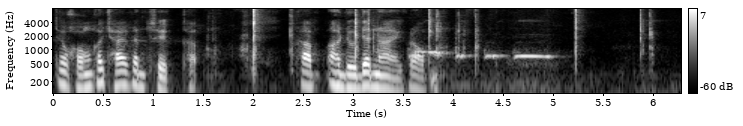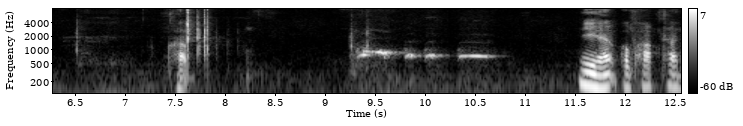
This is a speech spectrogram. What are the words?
เจ้าของเขาใช้กันศึกครับ ครับเอาดูด้านในกรอบ ครับ นี่ฮะพระพักท่าน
